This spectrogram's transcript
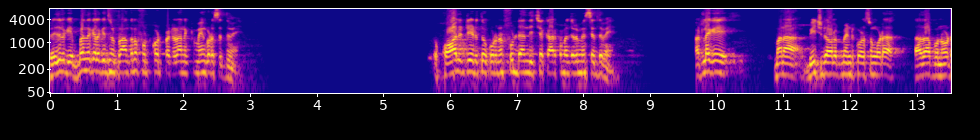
ప్రజలకు ఇబ్బంది కలిగించిన ప్రాంతంలో ఫుడ్ కోర్ట్ పెట్టడానికి మేము కూడా సిద్ధమే. క్వాలిటీతో కూడిన ఫుడ్ అందించే కార్యక్రమం చేయడం మేము సిద్ధమే. అట్లాగే మన బీచ్ డెవలప్మెంట్ కోసం కూడా దాదాపు నూట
